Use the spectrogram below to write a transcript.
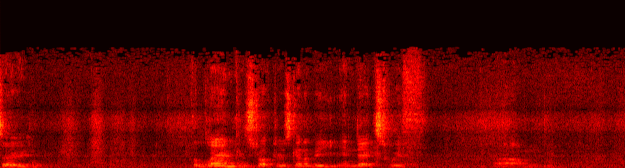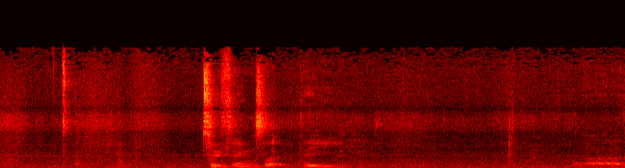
so the lam constructor is going to be indexed with um, two things, like the uh,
